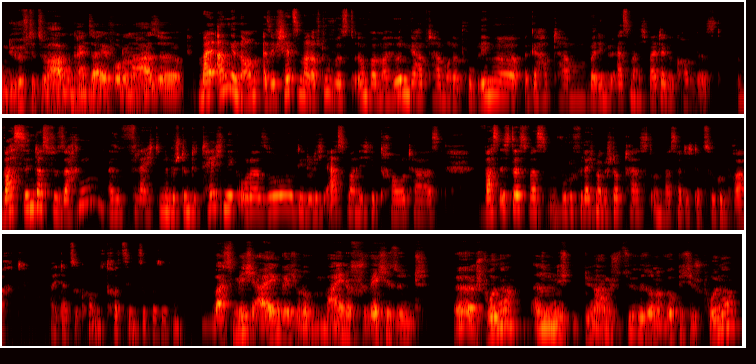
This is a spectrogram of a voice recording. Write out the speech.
um die Hüfte zu haben und kein Seil vor der Nase. Mal angenommen, also ich schätze mal, auch du wirst irgendwann mal Hürden gehabt haben oder Probleme gehabt haben, bei denen du erstmal nicht weitergekommen bist. Was sind das für Sachen? Also vielleicht eine bestimmte Technik oder so, die du dich erstmal nicht getraut hast. Was ist das, was, wo du vielleicht mal gestoppt hast und was hat dich dazu gebracht, weiterzukommen, trotzdem zu versuchen? Was mich eigentlich oder meine Schwäche sind äh, Sprünge, also mhm. nicht dynamische Züge, sondern wirkliche Sprünge.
